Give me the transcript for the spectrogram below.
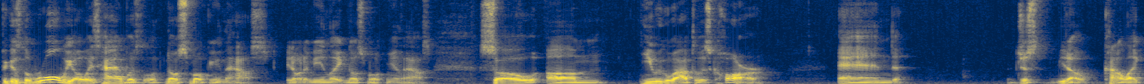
because the rule we always had was look, no smoking in the house. You know what I mean? Like, no smoking in the house. So, um, he would go out to his car and just, you know, kind of like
